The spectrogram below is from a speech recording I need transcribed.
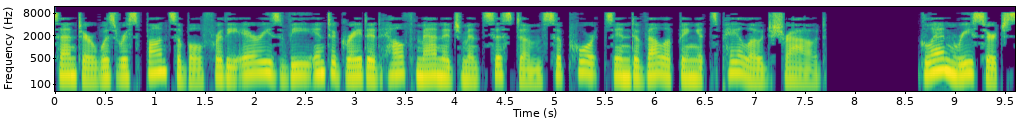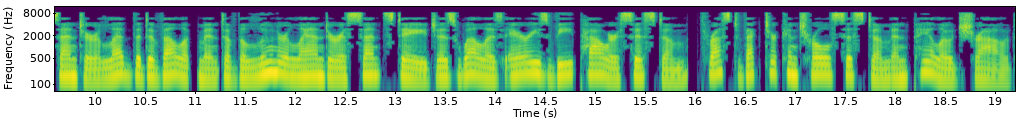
Center was responsible for the Ares V integrated health management system supports in developing its payload shroud. Glenn Research Center led the development of the Lunar Lander Ascent Stage as well as Ares V Power System, Thrust Vector Control System and Payload Shroud.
